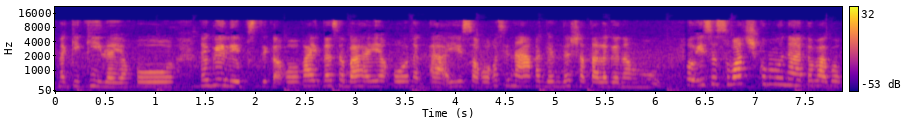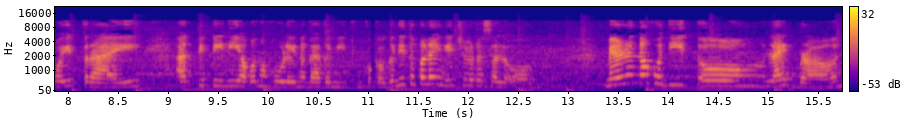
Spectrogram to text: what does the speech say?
Nagkikilay ako, nagli-lipstick ako, kahit nasa bahay ako, nag-aayos ako kasi nakakaganda siya talaga ng mood. So, isa-swatch ko muna ito bago ko i-try at pipili ako ng kulay na gagamitin ko. Ganito pala yung itsura sa loob. Meron ako ditong light brown.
